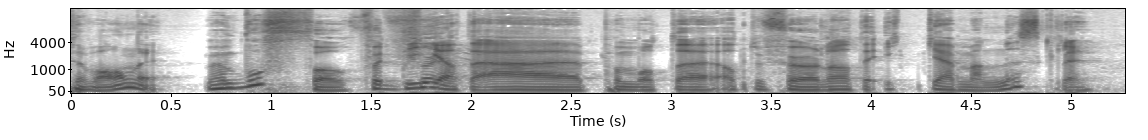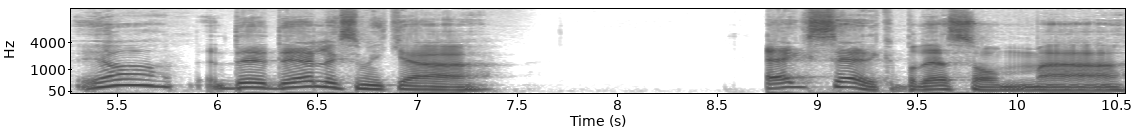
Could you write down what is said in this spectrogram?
til vanlig. Men hvorfor? Fordi at det er på en måte At du føler at det ikke er menneskelig? Ja, det, det er liksom ikke Jeg ser ikke på det som eh,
